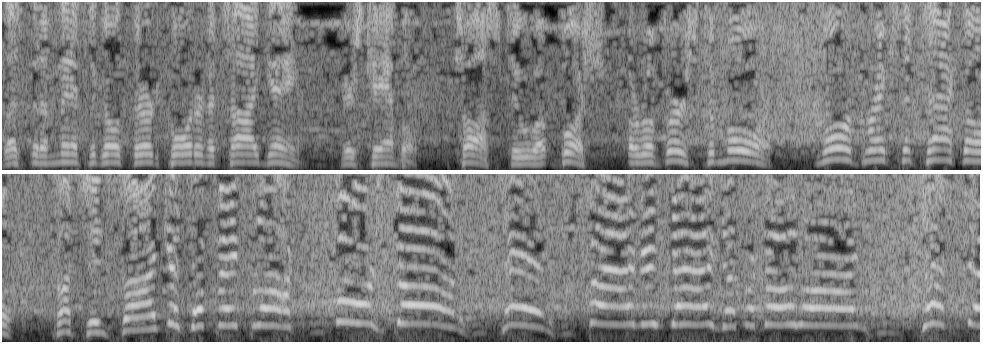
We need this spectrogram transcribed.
Less than a minute to go, third quarter in a tie game. Here's Campbell. Toss to uh, Bush. A reverse to Moore. Moore breaks a tackle. Cuts inside. Gets a big block. Moore's gone. 10, 5. He dives at the goal line. Touchdown!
